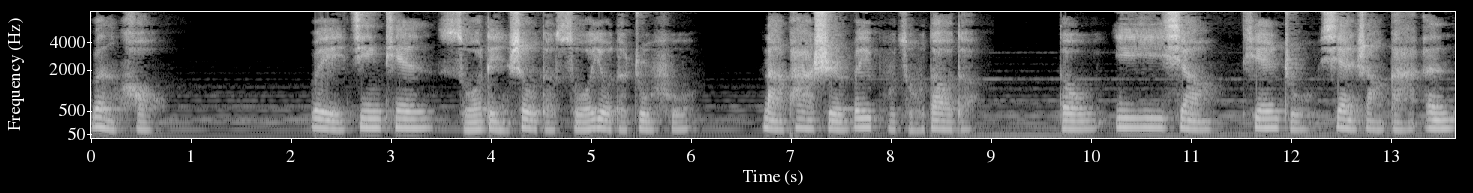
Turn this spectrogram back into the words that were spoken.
问候。为今天所领受的所有的祝福，哪怕是微不足道的，都一一向天主献上感恩。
